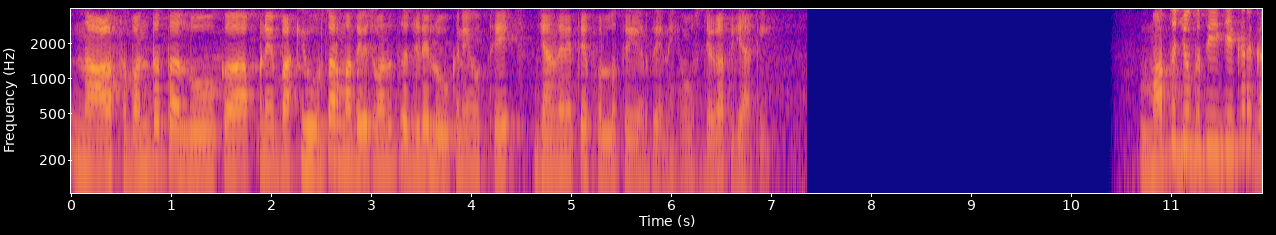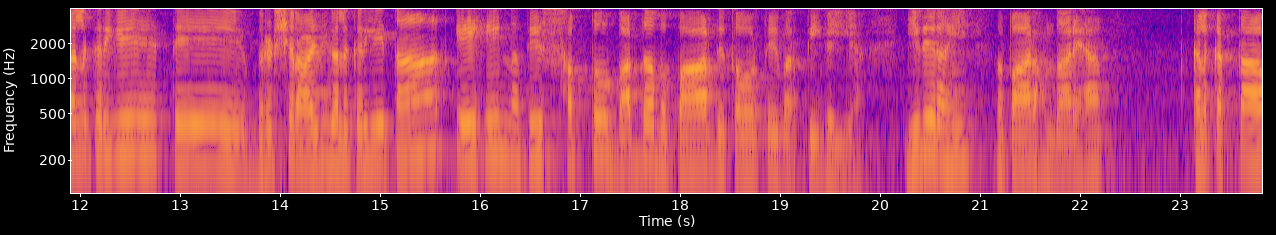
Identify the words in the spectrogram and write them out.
ਨਾਲ ਸੰਬੰਧਿਤ ਲੋਕ, ਆਪਣੇ ਬਾਕੀ ਹੋਰ ਧਰਮਾਂ ਦੇ ਵੀ ਸੰਬੰਧਿਤ ਜਿਹੜੇ ਲੋਕ ਨੇ, ਉੱਥੇ ਜਾਂਦੇ ਨੇ ਅਤੇ ਫੁੱਲ ਤੇਰਦੇ ਨੇ, ਉਸ ਜਗ੍ਹਾ ਤੇ ਜਾ ਕੇ। ਮੱਧ ਯੁੱਗ ਦੀ ਜੇਕਰ ਗੱਲ ਕਰੀਏ ਤੇ ਬ੍ਰਿਟਿਸ਼ ਰਾਜ ਦੀ ਗੱਲ ਕਰੀਏ ਤਾਂ ਇਹ ਨਦੀ ਸਭ ਤੋਂ ਵੱਧ ਵਪਾਰ ਦੇ ਤੌਰ ਤੇ ਵਰਤੀ ਗਈ ਹੈ, ਜਿਹਦੇ ਰਾਹੀਂ ਵਪਾਰ ਹੁੰਦਾ ਰਿਹਾ। ਕਲਕੱਤਾ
